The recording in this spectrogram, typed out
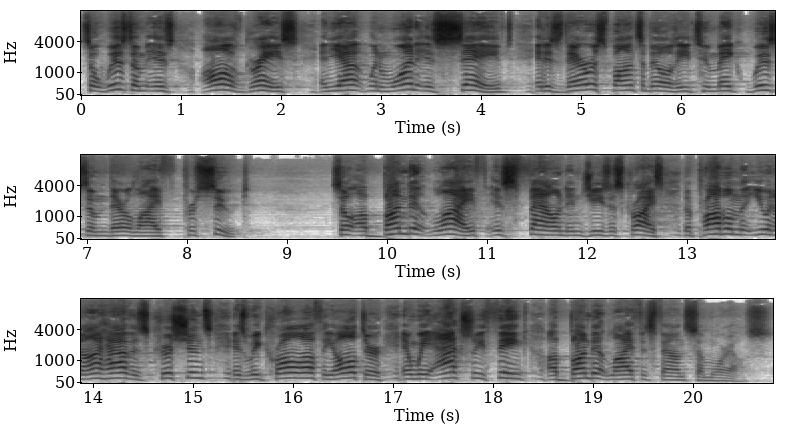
So, wisdom is all of grace, and yet when one is saved, it is their responsibility to make wisdom their life pursuit. So, abundant life is found in Jesus Christ. The problem that you and I have as Christians is we crawl off the altar and we actually think abundant life is found somewhere else.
